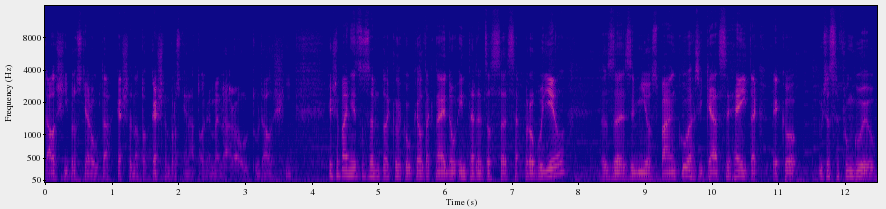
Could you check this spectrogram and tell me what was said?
Další prostě routa, kašle na to, kašle prostě na to, jdeme na routu další. Každopádně, co jsem takhle koukal, tak najednou internet zase se probudil ze zimního spánku a říká si, hej, tak jako už zase funguju.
